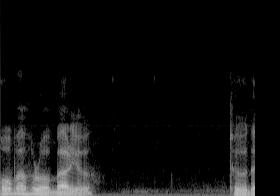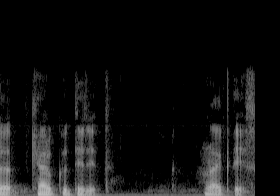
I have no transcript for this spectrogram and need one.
overflow value to the calc digit like this.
